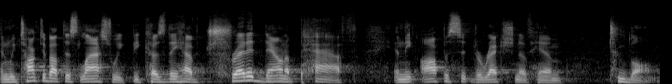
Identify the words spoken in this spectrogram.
And we talked about this last week because they have treaded down a path in the opposite direction of him too long.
